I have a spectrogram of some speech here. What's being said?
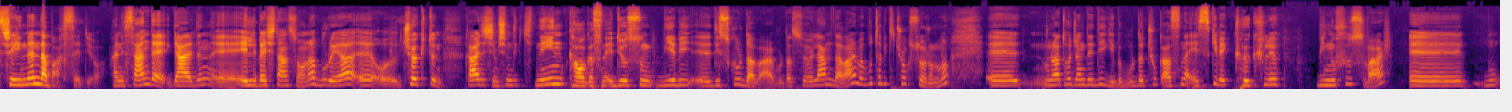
şeyinden de bahsediyor. Hani sen de geldin e, 55'ten sonra buraya e, çöktün. Kardeşim şimdi neyin kavgasını ediyorsun diye bir e, diskur da var burada. Söylem de var ve bu tabii ki çok sorunlu. E, Murat Hoca'nın dediği gibi burada çok aslında eski ve köklü bir nüfus var. E, bu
